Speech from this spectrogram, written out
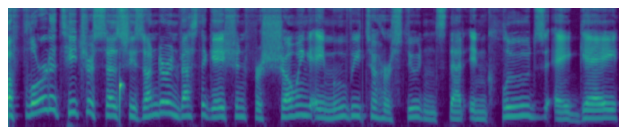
A Florida teacher says she's under investigation for showing a movie to her students that includes a gay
